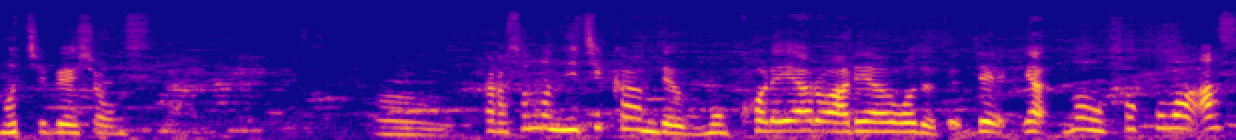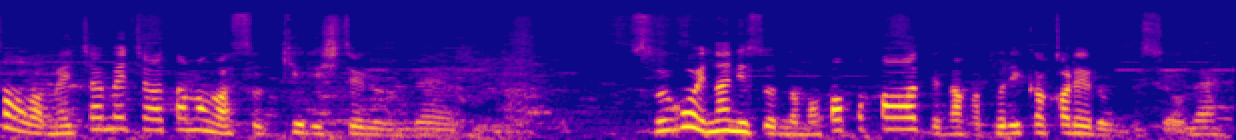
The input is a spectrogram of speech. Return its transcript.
モチベーションですね。うん。だからその2時間でもうこれやろう、あれやろうって。で、いや、もうそこは朝はめちゃめちゃ頭がスッキリしてるんで、すごい何するのもパパパーってなんか取り掛かれるんですよね。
